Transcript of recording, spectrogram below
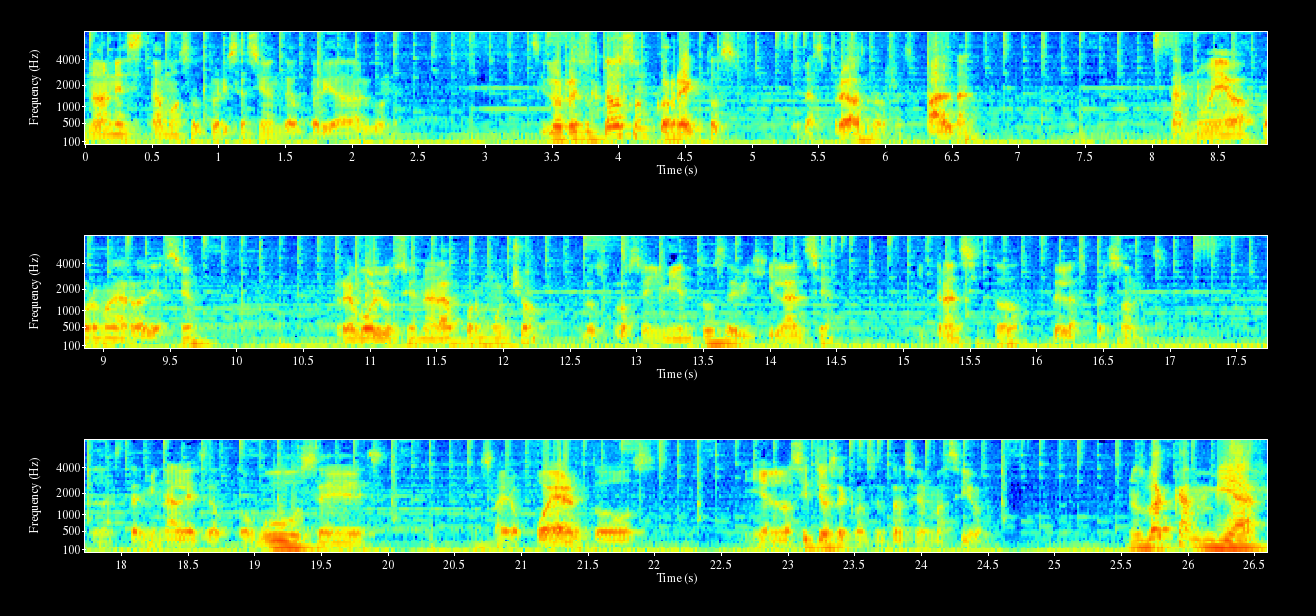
no necesitamos autorización de autoridad alguna. Si los resultados son correctos y las pruebas nos respaldan, esta nueva forma de radiación revolucionará por mucho los procedimientos de vigilancia y tránsito de las personas las terminales de autobuses, los aeropuertos y en los sitios de concentración masiva. Nos va a cambiar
